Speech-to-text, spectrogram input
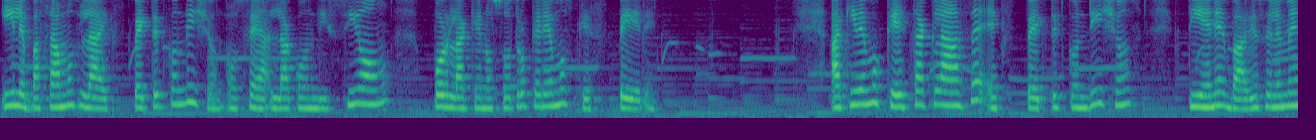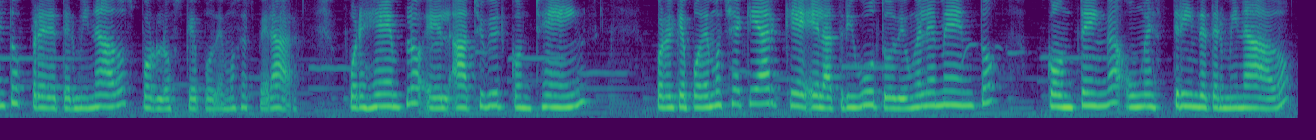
y le pasamos la expected condition, o sea, la condición por la que nosotros queremos que espere. Aquí vemos que esta clase expected conditions tiene varios elementos predeterminados por los que podemos esperar. Por ejemplo, el attribute contains, por el que podemos chequear que el atributo de un elemento contenga un string determinado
